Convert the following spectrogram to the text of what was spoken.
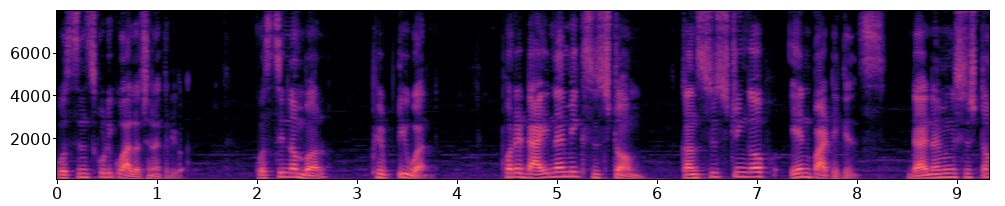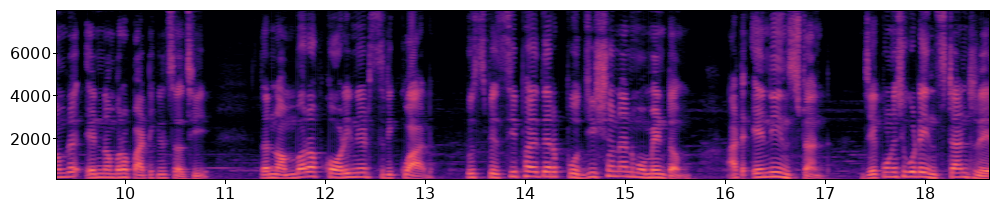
কোশ্চিন্স গুড়ি আলোচনা করা question number fifty one for a dynamic system consisting of n particles dynamic system re n number of particles achi the number of coordinates required to specify their position and momentum at any instant যে কোনসি গোটে ইনস্টান্ট রে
